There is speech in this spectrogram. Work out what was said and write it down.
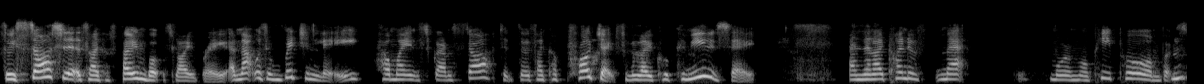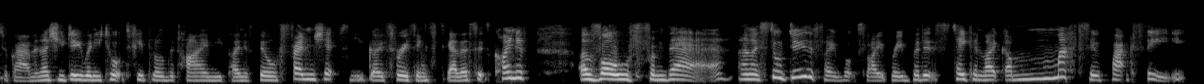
So we started it as like a phone box library. And that was originally how my Instagram started. So it's like a project for the local community and then I kind of met more and more people on mm-hmm. Bookstagram. And as you do when you talk to people all the time, you kind of build friendships and you go through things together. So it's kind of evolved from there. And I still do the phone books library, but it's taken like a massive backseat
